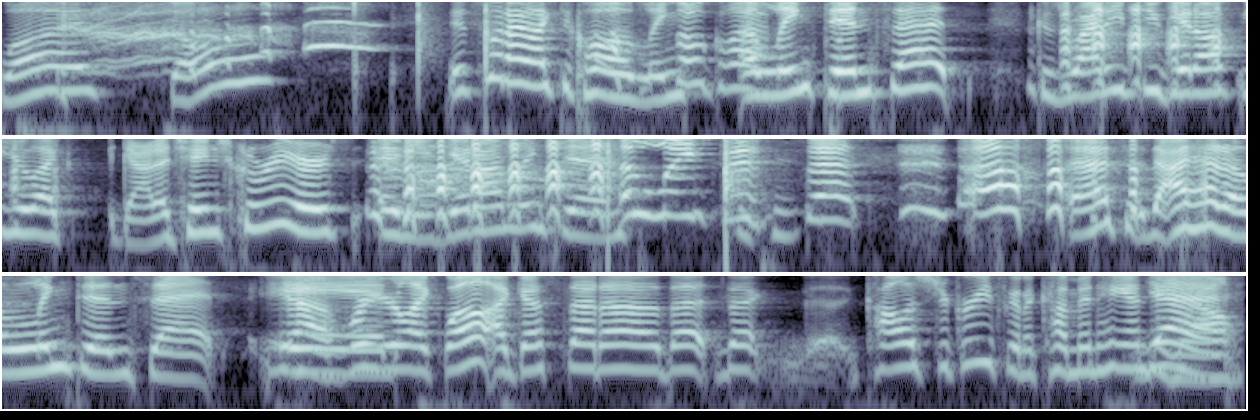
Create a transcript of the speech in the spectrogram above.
was so. It's what I like to call a I'm link so a LinkedIn set because right after you get off, you're like gotta change careers, and you get on LinkedIn. A LinkedIn set. That's I had a LinkedIn set. yeah, where you're like, well, I guess that uh that that college degree is gonna come in handy yeah, now.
